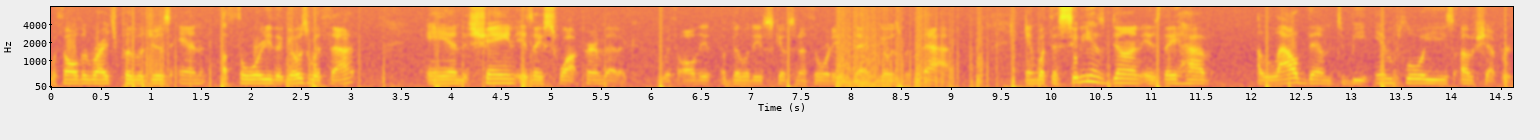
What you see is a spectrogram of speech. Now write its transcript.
with all the rights, privileges, and authority that goes with that. And Shane is a SWAT paramedic with all the abilities, skills, and authority that goes with that. And what the city has done is they have allowed them to be employees of Shepherd.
